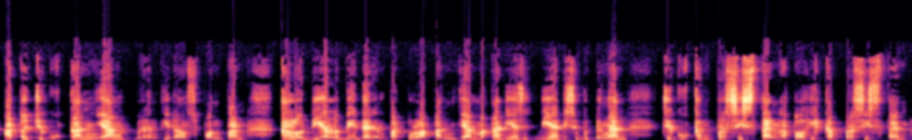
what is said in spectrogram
atau cegukan yang berhenti dengan spontan. Kalau dia lebih dari 48 jam, maka dia dia disebut dengan cegukan persisten atau hikap persisten.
